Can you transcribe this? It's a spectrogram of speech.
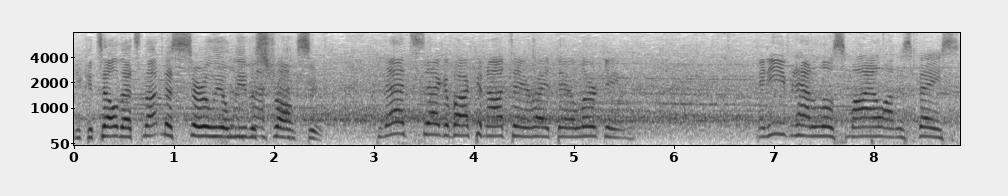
you could tell that's not necessarily Oliva's strong suit. That's Sagaba Konate right there lurking. And he even had a little smile on his face.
